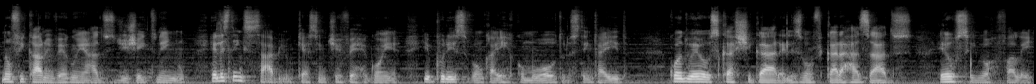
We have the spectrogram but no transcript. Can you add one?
não ficaram envergonhados de jeito nenhum. Eles nem sabem o que é sentir vergonha e por isso vão cair como outros têm caído. Quando eu os castigar, eles vão ficar arrasados. Eu, Senhor, falei.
